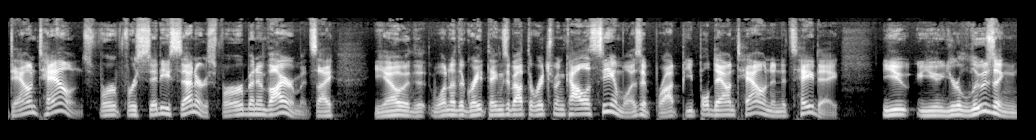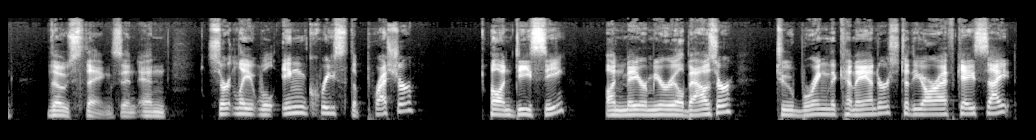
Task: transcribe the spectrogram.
downtowns, for for city centers, for urban environments. I, you know, the, one of the great things about the Richmond Coliseum was it brought people downtown in its heyday. You you you're losing those things, and and certainly it will increase the pressure on DC on Mayor Muriel Bowser to bring the Commanders to the RFK site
